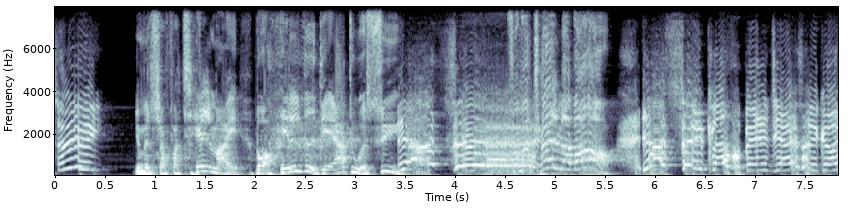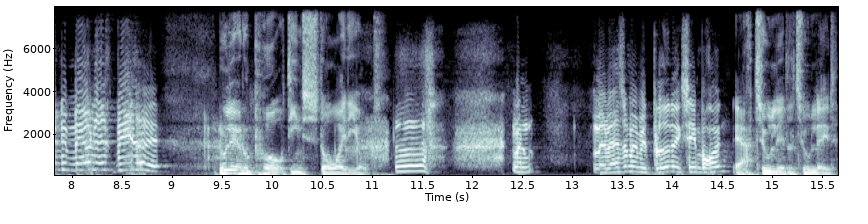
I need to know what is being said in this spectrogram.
syg. Jamen, så fortæl mig, hvor helvede det er, du er syg. Jeg er syg. Så fortæl mig, hvor! Jeg er syg glad for Ben Jerry's, så det gør i maven, jeg spiser det. Nu lægger du på, din store idiot. Mm, men, men hvad så med mit blødende eksem på ryggen? Ja, too little, too late.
